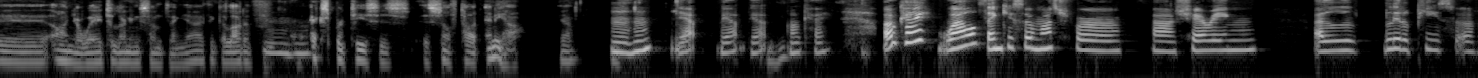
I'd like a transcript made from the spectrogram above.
uh, on your way to learning something. Yeah, I think a lot of mm-hmm. expertise is is self taught anyhow. Yeah. Mm-hmm. Yep. Yep. Yep. Mm-hmm. Okay. Okay. Well, thank you so much for uh, sharing a l- little piece of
